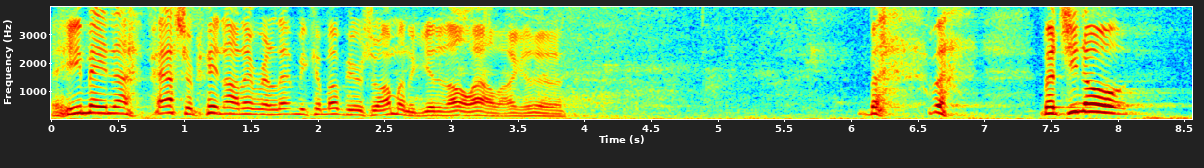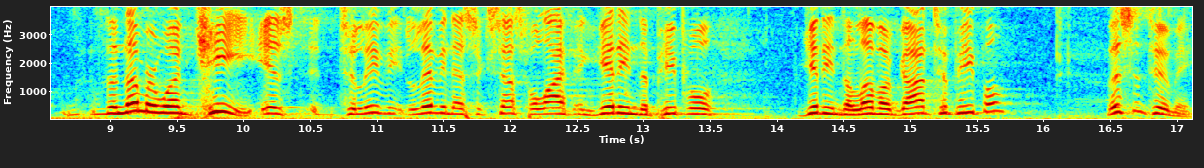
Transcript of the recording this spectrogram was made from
he may not, Pastor may not ever let me come up here, so I'm going to get it all out. Like, uh, but, but, but you know, the number one key is to living a successful life and getting the people, getting the love of God to people. Listen to me.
